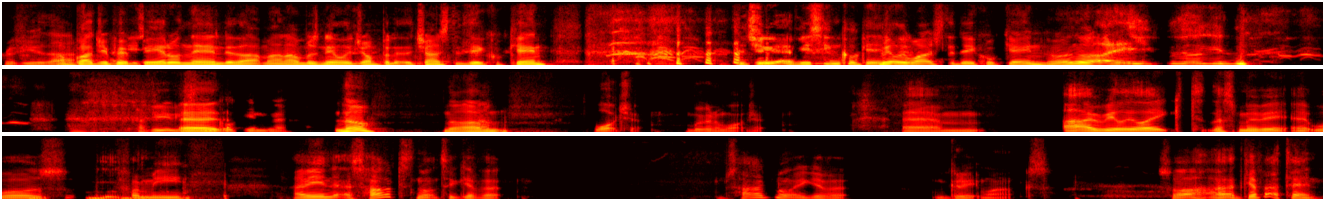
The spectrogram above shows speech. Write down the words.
review that. I'm glad you put bear on the end of that, man. I was nearly jumping at the chance to do cocaine. Did you have you seen Cocaine? really watched the day cocaine. Have you, have you Uh, seen Cocaine Bear? no, I haven't. Watch it. We're gonna watch it. Um, I really liked this movie. It was for me. I mean, it's hard not to give it. It's hard not to give it great marks. So I, I'd give it a ten.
